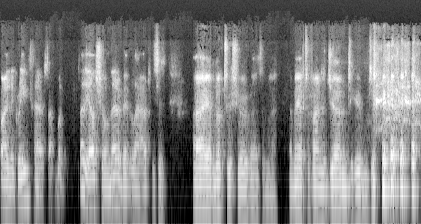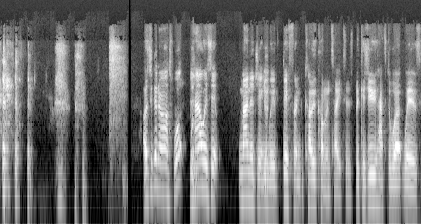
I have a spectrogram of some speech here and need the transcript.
buying a green pair. It's like, what bloody hell, Sean? They're a bit loud. He says, I am not too sure about them. I may have to find a German to give them to. I was just going to ask, what? How is it managing with different co-commentators? Because you have to work with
